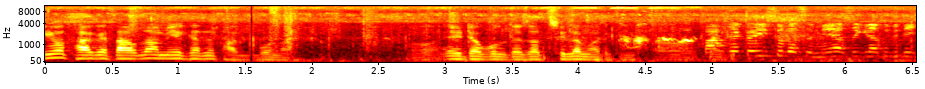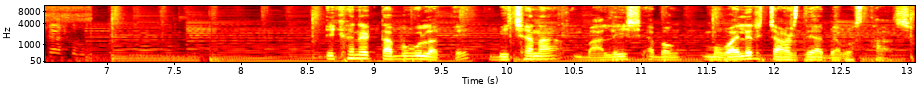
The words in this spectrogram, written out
কেউ থাকে, তাহলে আমি এখানে থাকব না। এইটা বলতে আর কি। এখানের তাঁবুগুলোতে বিছানা, বালিশ এবং মোবাইলের চার্জ দেওয়ার ব্যবস্থা আছে।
